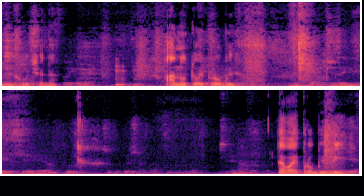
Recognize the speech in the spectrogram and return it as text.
не хоче, да? А ну той пробуй. Давай пробуй, грій.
